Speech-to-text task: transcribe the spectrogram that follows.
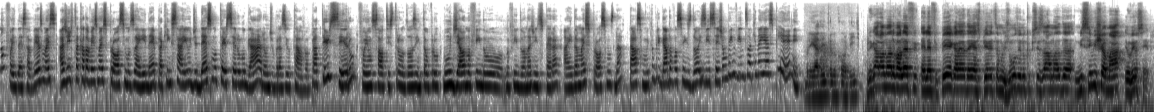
Não foi dessa vez, mas a gente tá cada vez mais próximos aí, né? Para quem saiu de 13 terceiro lugar, onde o Brasil tava, para terceiro, foi um salto estrondoso. Então, pro Mundial no fim do, no fim do ano, a gente espera ainda mais próximos da taça. Muito obrigada a vocês dois e sejam bem-vindos aqui na ESPN. Obrigado aí pelo convite. Obrigado, Amanda. Valeu, LFP, galera da ESPN, tamo junto. E no que precisar, Amanda, me, se me chamar, eu venho sempre.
